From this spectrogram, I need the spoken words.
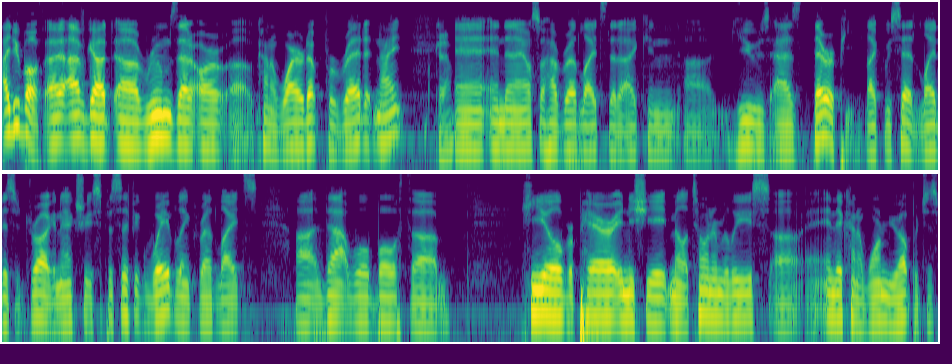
I, I, do both. I, have got uh, rooms that are uh, kind of wired up for red at night. Okay. And, and, then I also have red lights that I can uh, use as therapy. Like we said, light is a drug, and actually specific wavelength red lights uh, that will both um, heal, repair, initiate melatonin release, uh, and they kind of warm you up, which is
